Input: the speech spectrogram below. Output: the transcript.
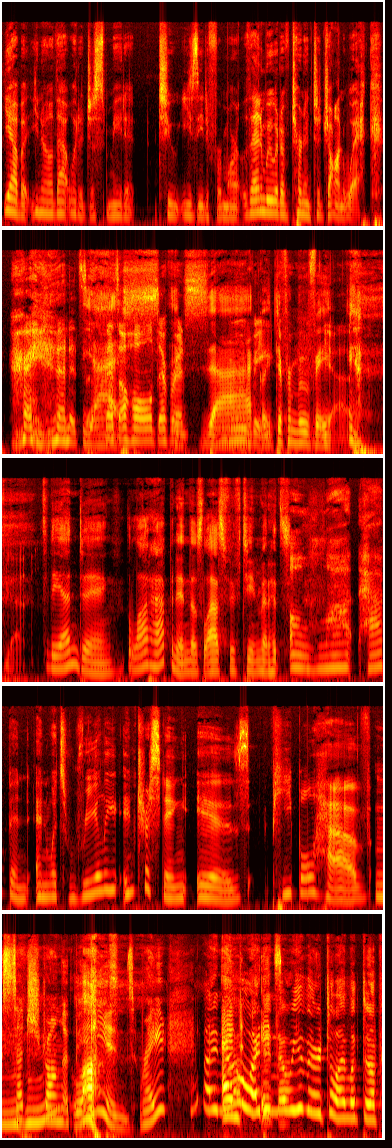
Yeah, but, you know, that would have just made it too easy to, for more. Then we would have turned into John Wick, right? Then it's that's a whole different exactly movie. different movie. Yeah. Yeah. to the ending. A lot happened in those last 15 minutes. a lot happened. And what's really interesting is people have such strong Mm-hmm. Lots. opinions, right? I and know. I didn't know either until I looked it up.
